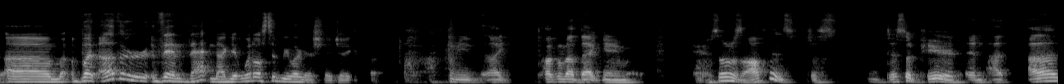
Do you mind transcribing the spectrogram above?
Yeah. Um, but other than that nugget, what else did we learn yesterday, Jake? I mean, like talking about that game, Arizona's offense just disappeared, and I, I,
